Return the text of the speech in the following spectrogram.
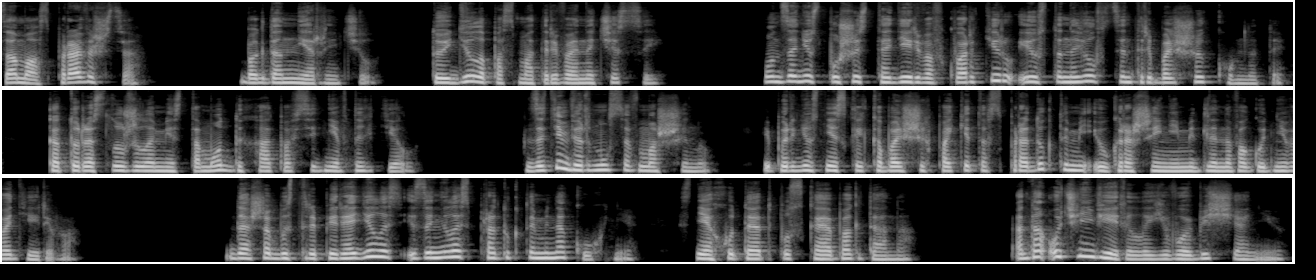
«Сама справишься?» Богдан нервничал, то и дело посматривая на часы. Он занес пушистое дерево в квартиру и установил в центре большой комнаты, которая служила местом отдыха от повседневных дел. Затем вернулся в машину и принес несколько больших пакетов с продуктами и украшениями для новогоднего дерева. Даша быстро переоделась и занялась продуктами на кухне, с неохотой отпуская Богдана. Она очень верила его обещанию,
